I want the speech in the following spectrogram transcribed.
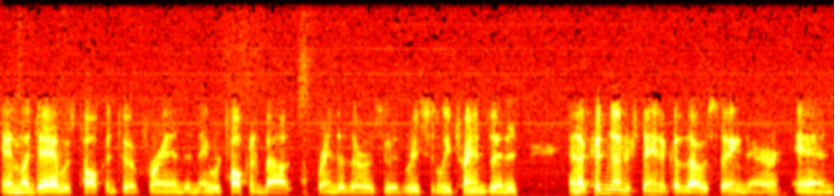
And my dad was talking to a friend, and they were talking about a friend of theirs who had recently transited. And I couldn't understand it because I was sitting there, and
